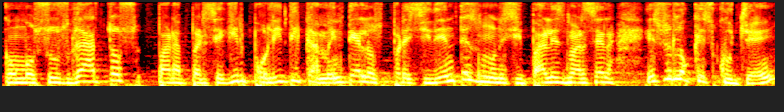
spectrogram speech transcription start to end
como sus gatos para perseguir políticamente a los presidentes municipales, Marcela. ¿Eso es lo que escuché?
